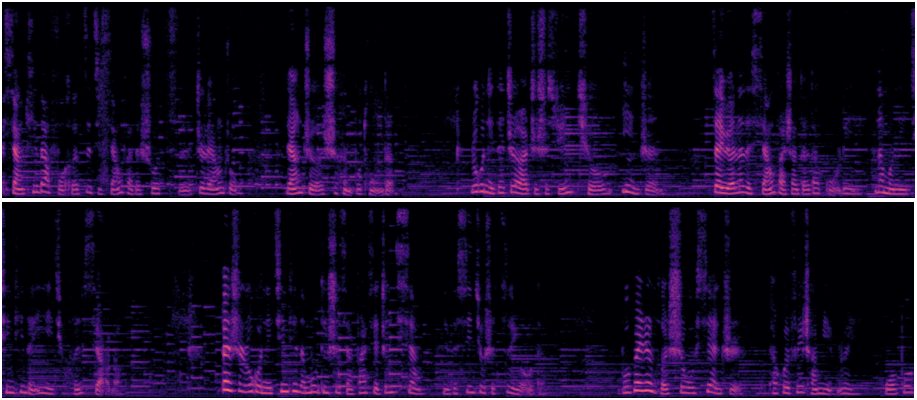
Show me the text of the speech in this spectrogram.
想听到符合自己想法的说辞，这两种两者是很不同的。如果你在这儿只是寻求印证，在原来的想法上得到鼓励，那么你倾听的意义就很小了。但是如果你倾听的目的是想发现真相，你的心就是自由的，不被任何事物限制，它会非常敏锐、活泼、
